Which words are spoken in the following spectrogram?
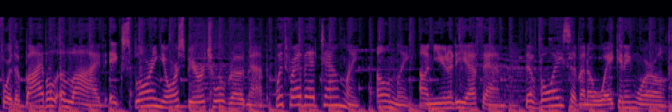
for the Bible Alive Exploring Your Spiritual Roadmap with Rev Ed Townley, only on Unity FM, the voice of an awakening world.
